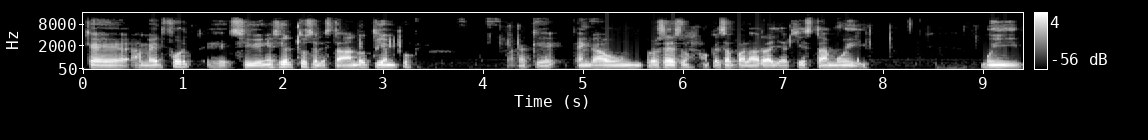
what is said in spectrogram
que a Medford, eh, si bien es cierto, se le está dando tiempo para que tenga un proceso, aunque esa palabra ya aquí está muy, muy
